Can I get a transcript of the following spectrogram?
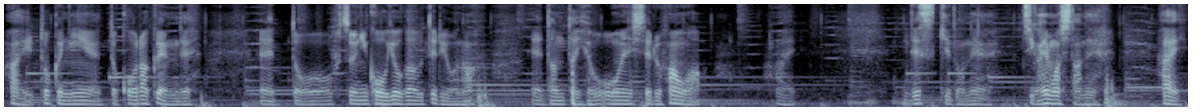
はい、特に、えっと、後楽園で、えっと、普通に興行が打てるような、え団体を応援してるファンは、はい、ですけどね違いましたね。はい、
